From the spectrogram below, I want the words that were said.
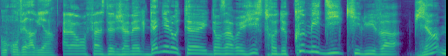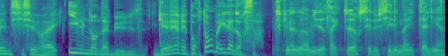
On, verra bien. Alors en face de Jamel, Daniel Auteuil dans un registre de comédie qui lui va bien, même si c'est vrai, il n'en abuse guère, et pourtant, bah, il adore ça. Ce qui m'a donné envie d'être acteur, c'est le cinéma italien.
